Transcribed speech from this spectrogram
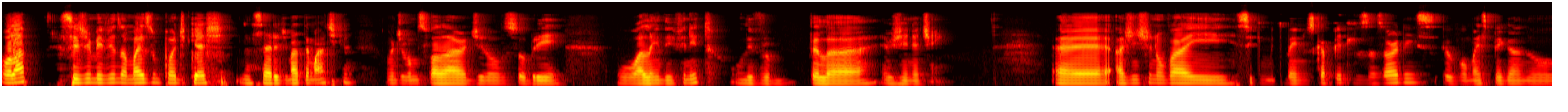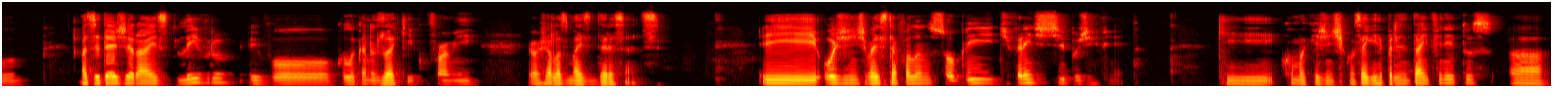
Olá, seja bem-vindo a mais um podcast na série de matemática, onde vamos falar de novo sobre O Além do Infinito, um livro pela Eugênia Chen. É, a gente não vai seguir muito bem nos capítulos, nas ordens, eu vou mais pegando as ideias gerais do livro e vou colocando-as aqui conforme eu achar elas mais interessantes. E hoje a gente vai estar falando sobre diferentes tipos de infinito que como é que a gente consegue representar infinitos, uh,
